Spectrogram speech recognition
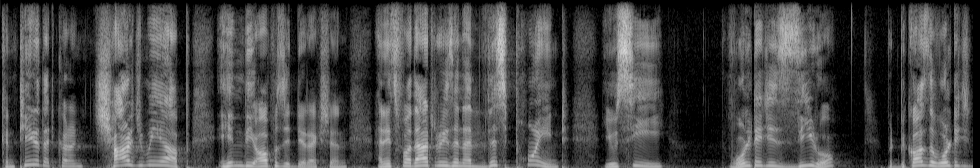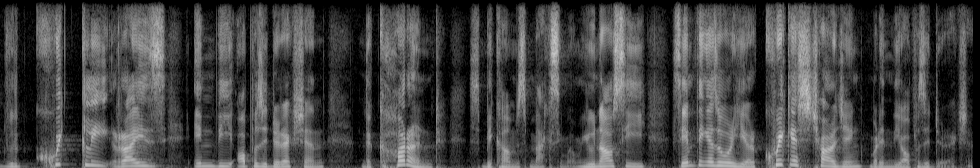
continue that current, charge me up in the opposite direction. And it's for that reason at this point, you see voltage is zero, but because the voltage will quickly rise in the opposite direction, the current becomes maximum. You now see same thing as over here, quickest charging, but in the opposite direction.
